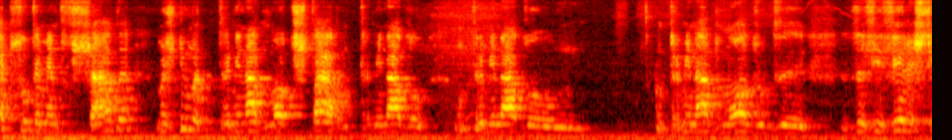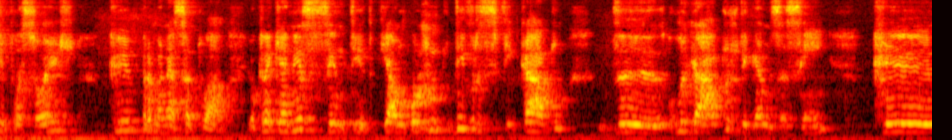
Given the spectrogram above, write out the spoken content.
absolutamente fechada, mas de um determinado modo de estar, um determinado, um determinado, um determinado modo de, de viver as situações que permanece atual. Eu creio que é nesse sentido que há um conjunto diversificado de legados, digamos assim, que,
